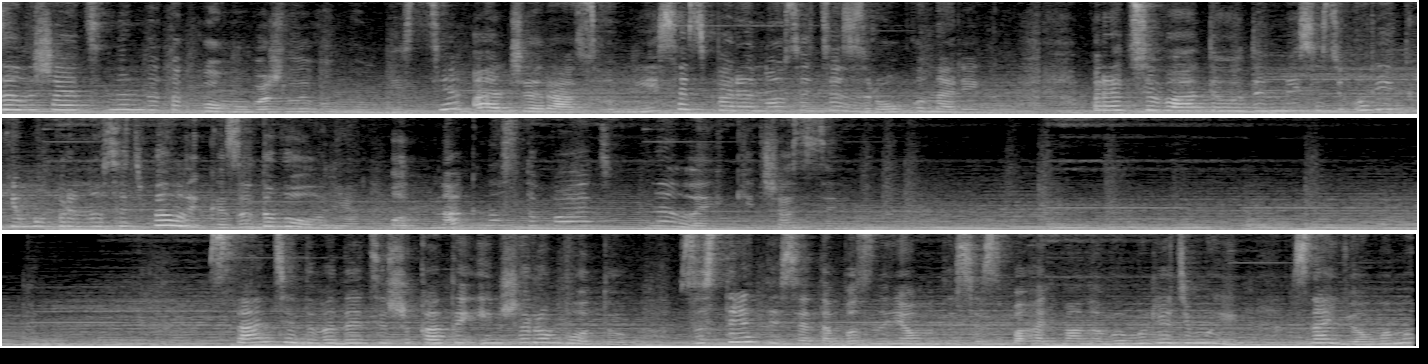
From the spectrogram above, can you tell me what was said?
залишається не на такому важливому місці, адже раз у місяць переноситься з року на рік. Працювати один місяць у рік йому приносить велике задоволення, однак наступають нелегкі часи. Санці доведеться шукати іншу роботу, зустрітися та познайомитися з багатьма новими людьми, знайомими,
